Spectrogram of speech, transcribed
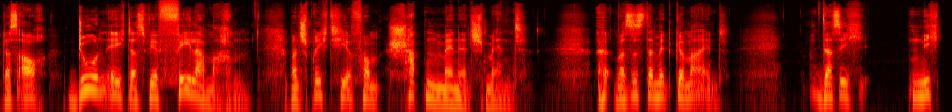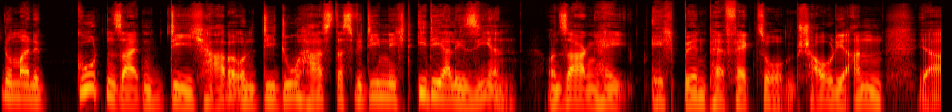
dass auch du und ich, dass wir Fehler machen. Man spricht hier vom Schattenmanagement. Äh, was ist damit gemeint? Dass ich nicht nur meine guten Seiten, die ich habe und die du hast, dass wir die nicht idealisieren und sagen, hey, ich bin perfekt, so schau dir an, ja,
